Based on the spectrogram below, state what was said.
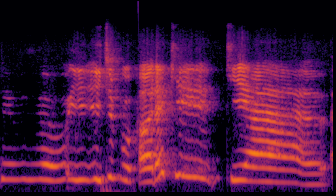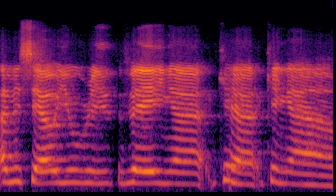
Deus, não. E, e, tipo, a hora que, que a, a Michelle e o Reese veem a, que a, quem a,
